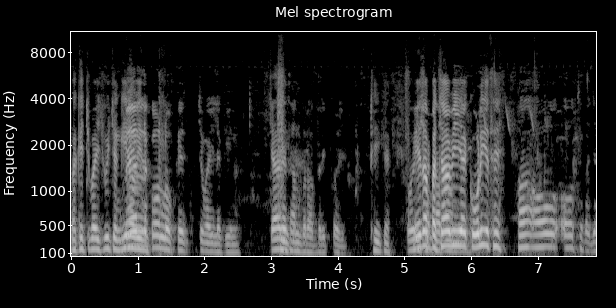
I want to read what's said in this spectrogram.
ਬਾਕੀ ਚਵਾਈ ਚੂਈ ਚੰਗੀ ਵੀਰ ਬਿਲਕੁਲ ਲੋਕੇ ਚਵਾਈ ਲੱਗੀ ਨਾ। ਚਾਰੇ ਥਾਂ ਬਰਾਬਰ ਇੱਕੋ ਜਿਹੇ। ਠੀਕ ਹੈ। ਕੋਈ ਇਹਦਾ ਛੱਟਾ ਬੱਚਾ ਵੀ ਹੈ ਕੋਲ ਹੀ ਇੱਥੇ? ਹਾਂ ਉਹ ਉਹ ਉੱਥੇ ਵੱਜਾ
